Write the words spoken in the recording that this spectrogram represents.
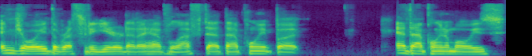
enjoy the rest of the year that I have left at that point. But at that point, I'm always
